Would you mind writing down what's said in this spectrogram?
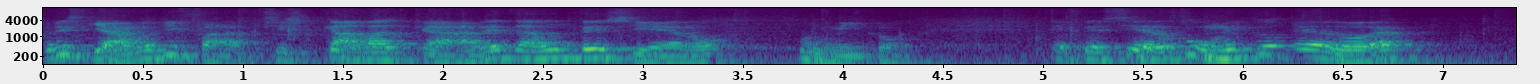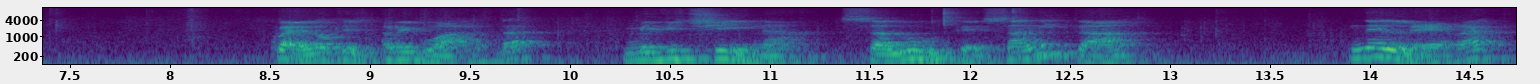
rischiamo di farci scavalcare da un pensiero unico. E pensiero unico è allora quello che riguarda medicina, salute e sanità nell'era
